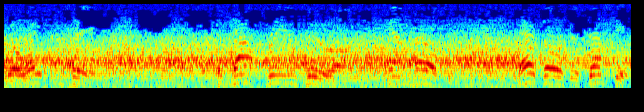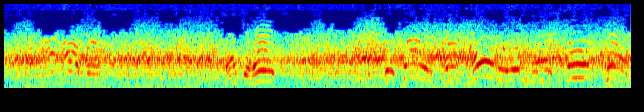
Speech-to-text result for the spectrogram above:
We'll wait and see. The count three and two on Ken Harrelson. There goes Yastrzemski. High hopper. That's a hurt. Besides, comes home with it. He has no chance.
